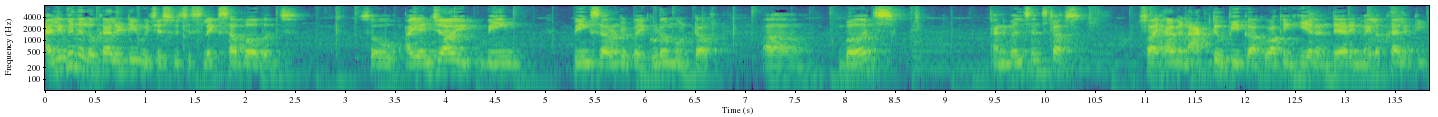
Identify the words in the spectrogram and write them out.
I live in a locality which is which is like suburbans, so I enjoy being being surrounded by good amount of um, birds, animals, and stuffs. So I have an active peacock walking here and there in my locality.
